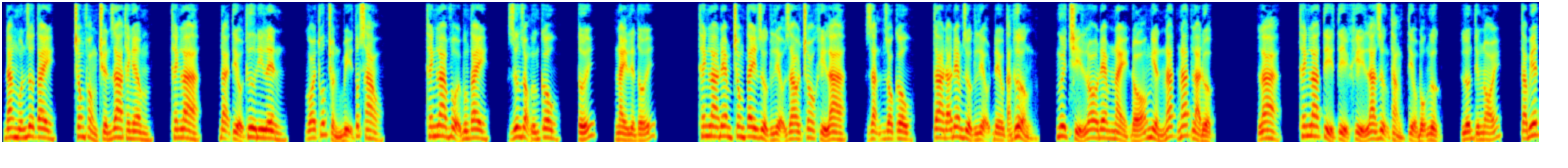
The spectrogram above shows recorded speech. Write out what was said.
Đang muốn giơ tay, trong phòng truyền ra thanh âm, thanh la, đại tiểu thư đi lên, gói thuốc chuẩn bị tốt sao. Thanh la vội buông tay, dương giọng ứng câu, tới, này liền tới. Thanh la đem trong tay dược liệu giao cho khỉ la, dặn do câu, ta đã đem dược liệu đều tán thưởng, ngươi chỉ lo đem này đó nghiền nát nát là được. La, thanh la tỷ tỷ khỉ la dựng thẳng tiểu bộ ngực, lớn tiếng nói, ta biết,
